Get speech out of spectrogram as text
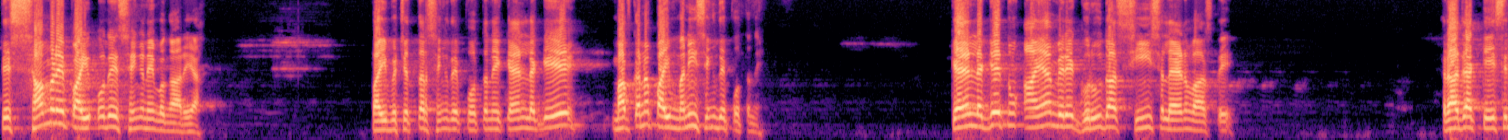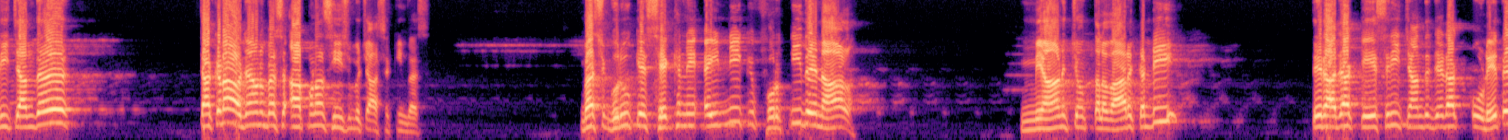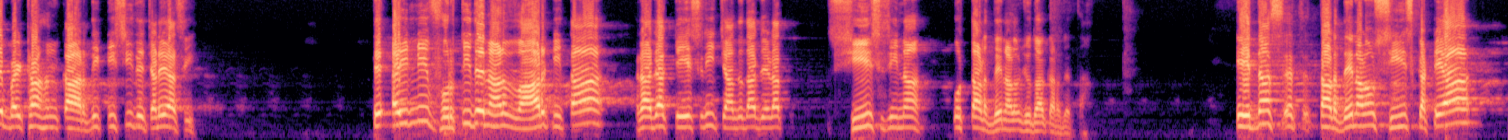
ਤੇ ਸਾਹਮਣੇ ਭਾਈ ਉਹਦੇ ਸਿੰਘ ਨੇ ਵੰਗਾਰਿਆ। ਭਾਈ ਬਚਿੱਤਰ ਸਿੰਘ ਦੇ ਪੁੱਤ ਨੇ ਕਹਿਣ ਲੱਗੇ, ਮਾਫ ਕਰਨਾ, ਭਾਈ ਮਨੀ ਸਿੰਘ ਦੇ ਪੁੱਤ ਨੇ। ਕਹਿਣ ਲੱਗੇ, ਤੂੰ ਆਇਆ ਮੇਰੇ ਗੁਰੂ ਦਾ ਸੀਸ ਲੈਣ ਵਾਸਤੇ। ਰਾਜਾ ਕੇਸਰੀ ਚੰਦ ਤਕੜਾ ਹੋ ਜਾ, ਹੁਣ ਬਸ ਆਪਣਾ ਸੀਸ ਬਚਾ ਸਕੀ ਬਸ। ਬਸ ਗੁਰੂ ਕੇ ਸਿੱਖ ਨੇ ਇੰਨੀ ਕਿ ਫੁਰਤੀ ਦੇ ਨਾਲ ਮਿਆਨ ਚੋਂ ਤਲਵਾਰ ਕੱਢੀ ਤੇ ਰਾਜਾ ਕੇਸਰੀ ਚੰਦ ਜਿਹੜਾ ਘੋੜੇ ਤੇ ਬੈਠਾ ਹੰਕਾਰ ਦੀ ਟੀਸੀ ਤੇ ਚੜਿਆ ਸੀ ਤੇ ਇੰਨੀ ਫੁਰਤੀ ਦੇ ਨਾਲ ਵਾਰ ਕੀਤਾ, ਰਾਜਾ ਕੇਸਰੀ ਚੰਦ ਦਾ ਜਿਹੜਾ ਸ਼ੀਸ਼ ਸੀ ਨਾ, ਉਹ ਧੜ ਦੇ ਨਾਲੋਂ ਜੁਦਾ ਕਰ ਦਿੱਤਾ। ਇਦਾਂ ਧੜ ਦੇ ਨਾਲੋਂ ਸੀਸ ਕੱਟਿਆ,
